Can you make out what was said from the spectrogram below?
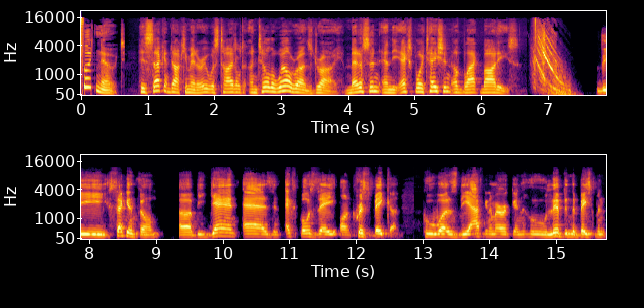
Footnote His second documentary was titled Until the Well Runs Dry Medicine and the Exploitation of Black Bodies. The second film uh, began as an expose on Chris Baker, who was the African American who lived in the basement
